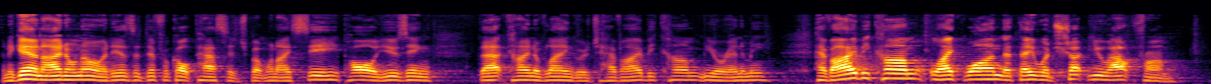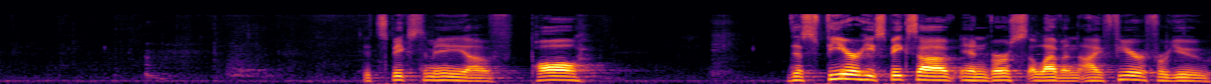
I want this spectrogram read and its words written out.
And again, I don't know, it is a difficult passage, but when I see Paul using that kind of language, have I become your enemy? Have I become like one that they would shut you out from? It speaks to me of Paul, this fear he speaks of in verse 11 I fear for you,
